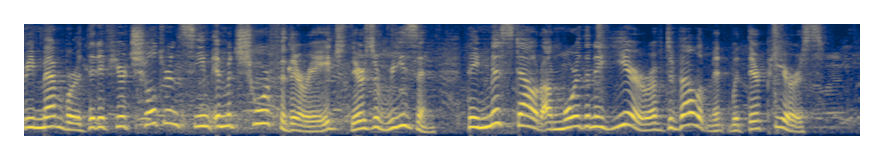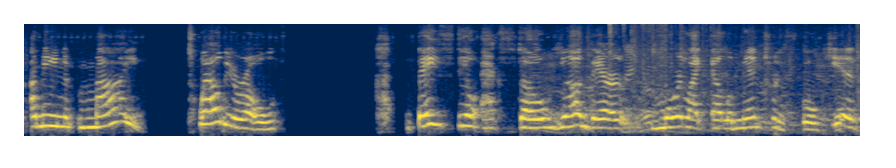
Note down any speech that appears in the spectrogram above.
remember that if your children seem immature for their age, there's a reason. They missed out on more than a year of development with their peers. I mean, my 12 year olds, they still act so young. They're more like elementary school kids.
